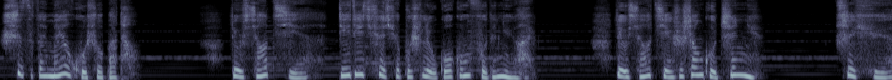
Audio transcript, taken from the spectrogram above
世子妃没有胡说八道，柳小姐的的确确不是柳国公府的女儿，柳小姐是商贾之女。至于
